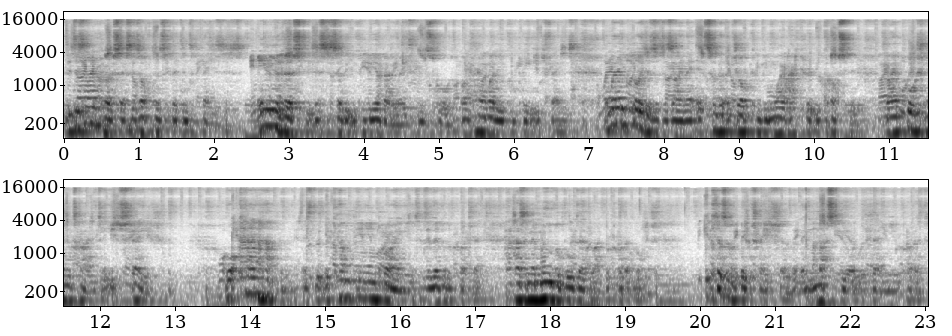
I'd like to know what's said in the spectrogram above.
The design process is often split into phases. In university, this is so that you can be evaluated and scored on how well you complete each phase. And when employed as a designer, it's so that a job can be more accurately costed by apportioning time to each stage. What can happen is that the company employing you to deliver the project has an immovable deadline for product launch because of a big trade show that they must be out with their new product.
